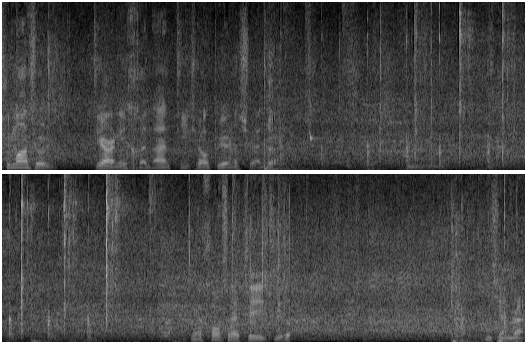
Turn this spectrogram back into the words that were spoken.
乒乓球，第二你很难抵消别人的旋转。嗯。你看郝帅这一局的，一千转。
